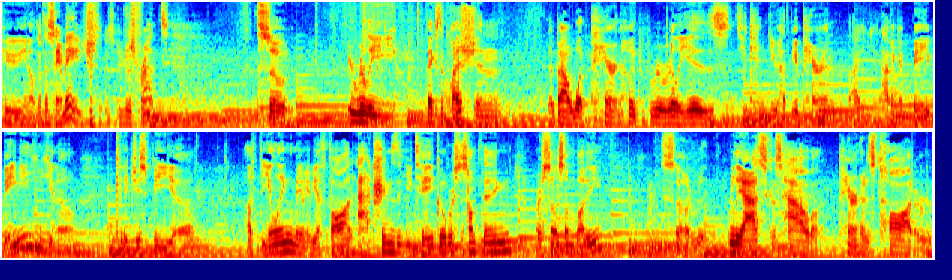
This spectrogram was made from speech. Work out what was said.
to you know they're the same age. They're just friends. So it really begs the question about what parenthood really is. You can do you have to be a parent by having a ba- baby? You know, could it just be a, a feeling, maybe a thought, actions that you take over something or so somebody? So it really really asks us how parenthood is taught or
